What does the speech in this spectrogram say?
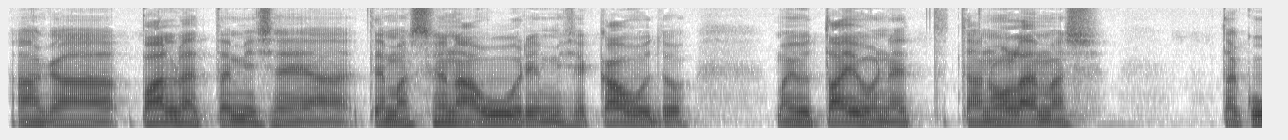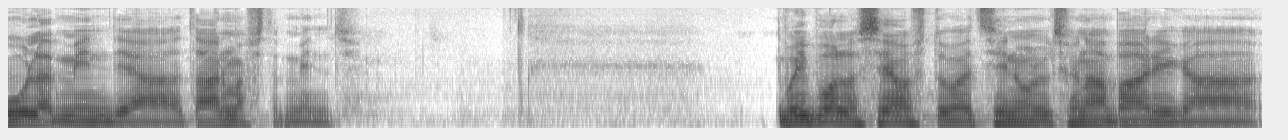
aga palvetamise ja tema sõna uurimise kaudu ma ju tajun, et ta on olemas, ta kuuleb mind ja ta armastab mind. võib-olla seostuvad sinul sõnapaariga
